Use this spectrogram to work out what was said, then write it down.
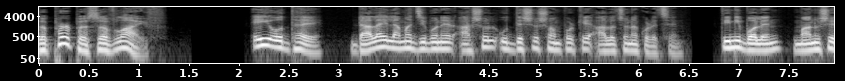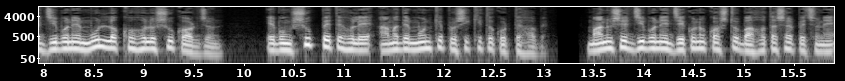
The purpose of life. এই অধ্যায়ে ডালাই লামা জীবনের আসল উদ্দেশ্য সম্পর্কে আলোচনা করেছেন। তিনি বলেন মানুষের জীবনের মূল লক্ষ্য হল সুখ অর্জন এবং সুখ পেতে হলে আমাদের মনকে প্রশিক্ষিত করতে হবে। মানুষের জীবনে যে কোনো কষ্ট বা হতাশার পেছনে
